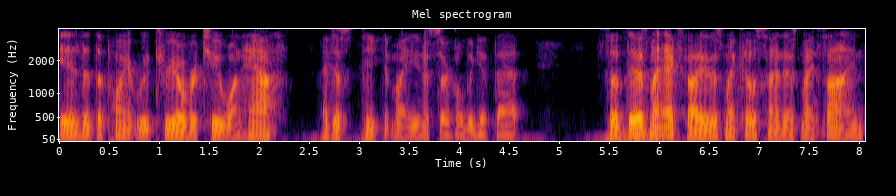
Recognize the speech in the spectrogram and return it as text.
is at the point root 3 over 2, 1 half. I just peeked at my unit circle to get that. So there's my x value, there's my cosine, there's my sine.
